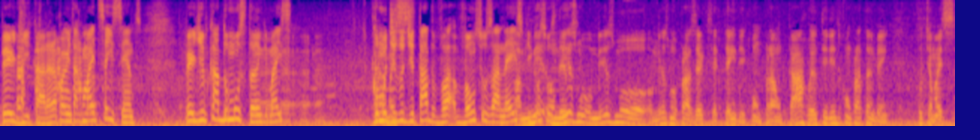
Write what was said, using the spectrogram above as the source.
Perdi, cara. Era pra mim estar com mais de 600. Perdi por causa do Mustang, mas como Cara, diz mas- o ditado, vão-se os anéis, A me- os o, dedos. mesmo, o, mesmo, o mesmo prazer que você tem de comprar um carro, eu teria de comprar também. Putz, mas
